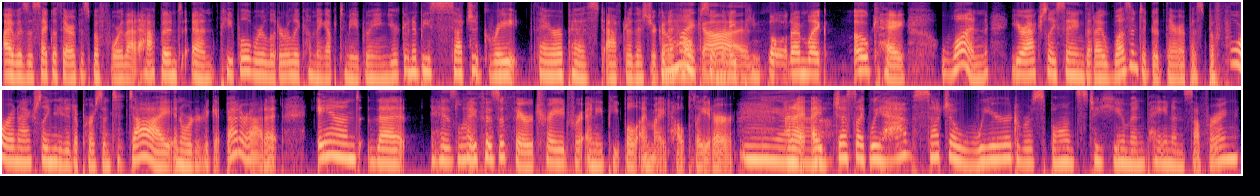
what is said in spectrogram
I was a psychotherapist before that happened, and people were literally coming up to me being, You're going to be such a great therapist after this. You're going Oh to my help so many people. And I'm like, Okay, one, you're actually saying that I wasn't a good therapist before, and I actually needed a person to die in order to get better at it, and that his life is a fair trade for any people I might help later. Yeah. And I, I just like, we have such a weird response to human pain and suffering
